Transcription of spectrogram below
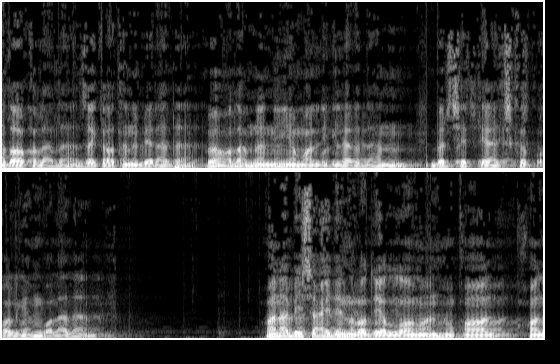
ado qiladi zakotini beradi va odamlarning yomonliklaridan bir chetga chiqib olgan bo'ladi وعن ابي سعيد رضي الله عنه قال قال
